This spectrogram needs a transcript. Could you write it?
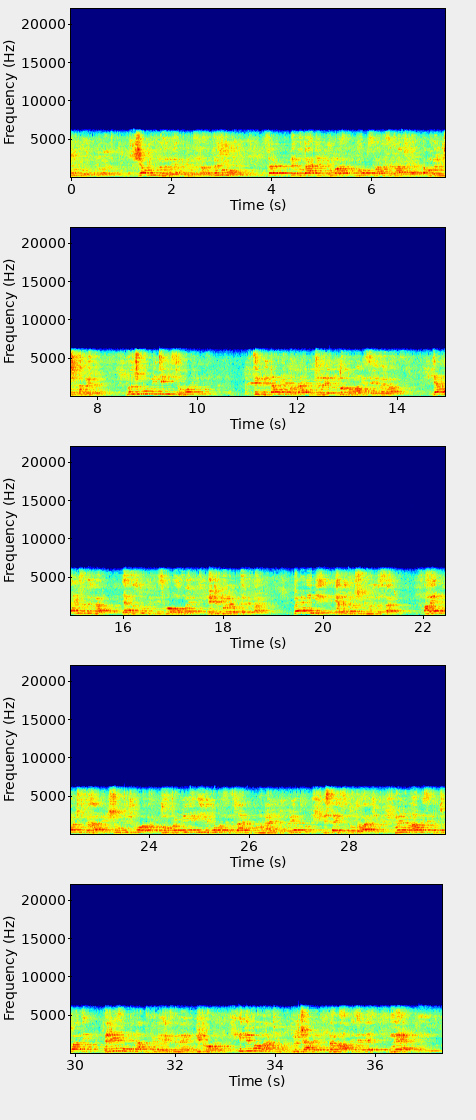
ще одну хвилину я хотів би сказати. Безумовно. Серед депутатів і у вас могло б статися враження або верніше запитання. Ну чому ми тільки сьогодні цим питанням отак почали турбуватися і займатися? Я вам скажу відверто, як заступник міського голови, який курирував це питання. В певній мірі я не кажу, що він не недосяжний. Але я хочу сказати, що у підходах до управління і відносин з даним комунальним підприємством і з тієї ситуації ми намагалися працювати різними напрямками, різними підходами. І дипломатію включали, намагалися десь не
